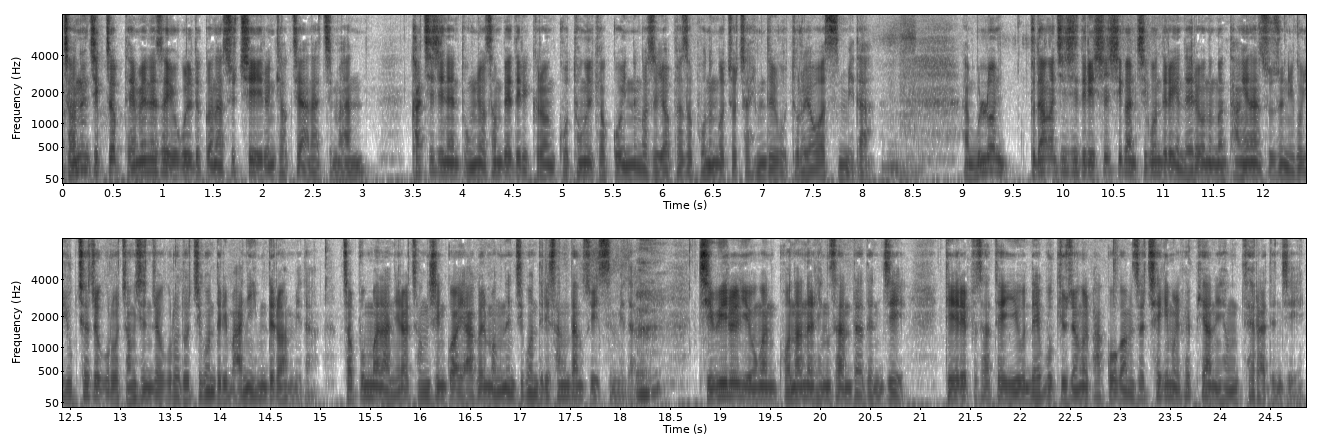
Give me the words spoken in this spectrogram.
저는 직접 대면에서 욕을 듣거나 수치에 이른 겪지 않았지만 같이 지낸 동료 선배들이 그런 고통을 겪고 있는 것을 옆에서 보는 것조차 힘들고 두려웠습니다. 아, 물론 부당한 지시들이 실시간 직원들에게 내려오는 건 당연한 수준이고 육체적으로 정신적으로도 직원들이 많이 힘들어합니다. 저뿐만 아니라 정신과 약을 먹는 직원들이 상당수 있습니다. 지위를 이용한 권한을 행사한다든지 DLF 사태 이후 내부 규정을 바꿔가면서 책임을 회피하는 형태라든지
